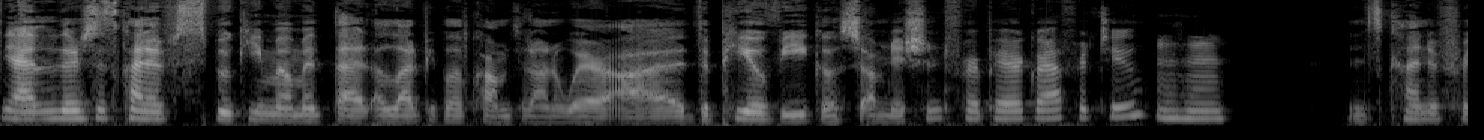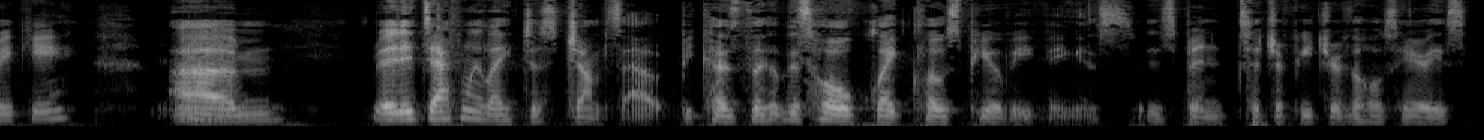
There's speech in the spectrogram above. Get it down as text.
Yeah, and there's this kind of spooky moment that a lot of people have commented on where uh, the POV goes to omniscient for a paragraph or two. Mm-hmm. It's kind of freaky. Mhm. Um, but it definitely like just jumps out because the, this whole like close POV thing is has been such a feature of the whole series.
